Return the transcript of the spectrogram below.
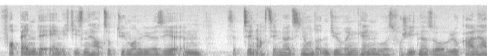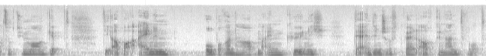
Verbände, ähnlich diesen Herzogtümern, wie wir sie im 17., 18., 19. Jahrhundert in Thüringen kennen, wo es verschiedene so lokale Herzogtümer gibt, die aber einen Oberen haben, einen König, der in den Schriftquellen auch genannt wird.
